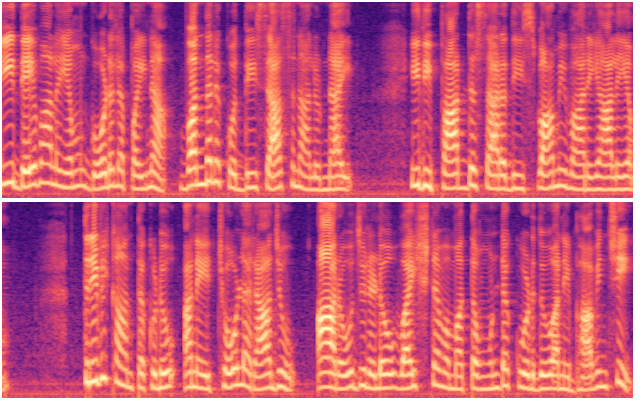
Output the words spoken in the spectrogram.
ఈ దేవాలయం గోడలపైన వందల కొద్దీ శాసనాలున్నాయి. ఇది పార్థసారథి స్వామివారి ఆలయం. త్రివికాంతకుడు అనే చోళరాజు ఆ రోజులలో వైష్ణవ మతం ఉండకూడదు అని భావించి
